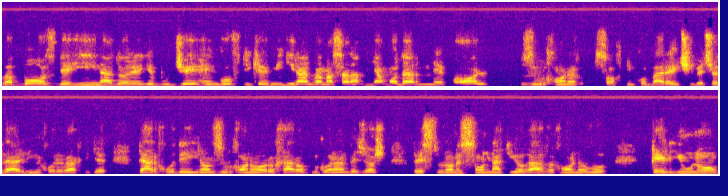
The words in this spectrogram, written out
و بازدهی نداره. یه بودجه هنگفتی که می‌گیرن و مثلا میگن ما در نپال زورخانه ساختیم. خب برای چی؟ به چه دردی می‌خوره؟ وقتی که در خود ایران زورخانه ها رو خراب می‌کنن به جاش رستوران سنتی و قهوه خانه و قلیون و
